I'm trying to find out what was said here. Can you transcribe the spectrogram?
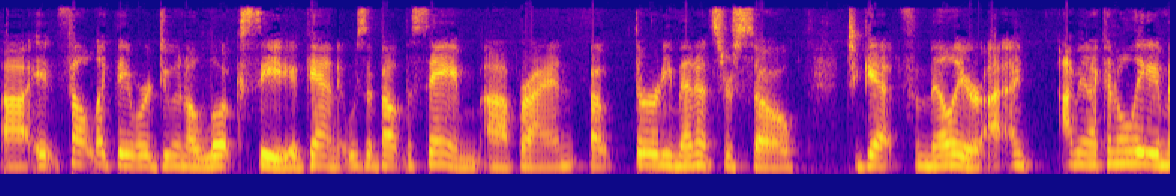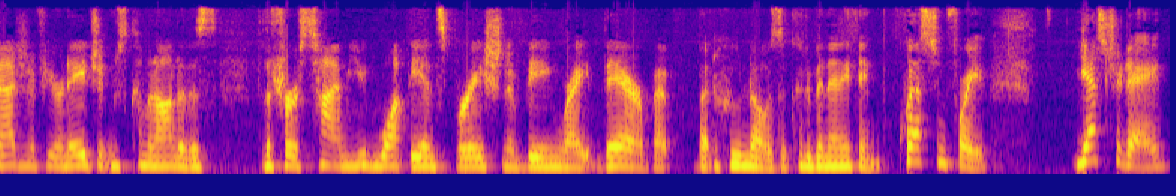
Uh, it felt like they were doing a look see. Again, it was about the same, uh, Brian, about 30 minutes or so to get familiar. I, I, mean, I can only imagine if you're an agent who's coming onto this for the first time, you'd want the inspiration of being right there, but, but who knows? It could have been anything. Question for you. Yesterday,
